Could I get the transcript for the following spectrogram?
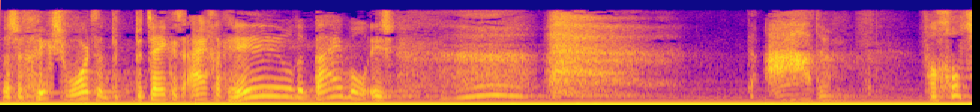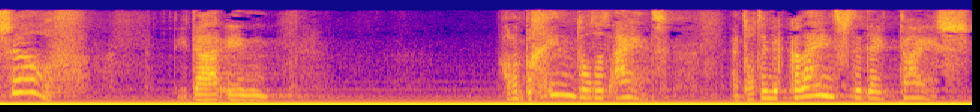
dat is een Grieks woord, dat betekent eigenlijk heel de Bijbel is de adem van God zelf. Daarin van het begin tot het eind en tot in de kleinste details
